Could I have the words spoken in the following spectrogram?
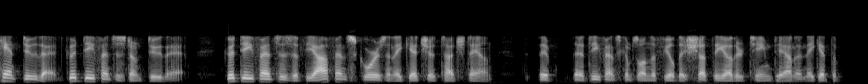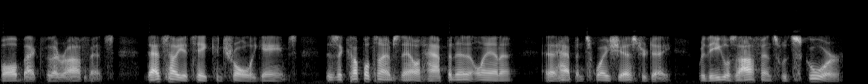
Can't do that. Good defenses don't do that. Good defenses, if the offense scores and they get you a touchdown, the, the defense comes on the field, they shut the other team down, and they get the ball back for their offense. That's how you take control of games. There's a couple times now it happened in Atlanta, and it happened twice yesterday, where the Eagles' offense would score,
